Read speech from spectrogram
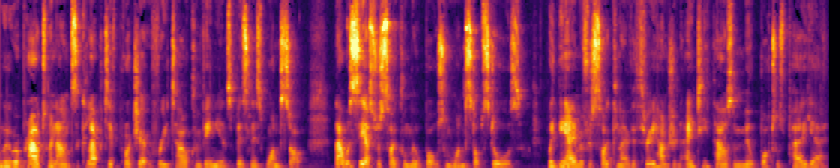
we were proud to announce a collaborative project with retail convenience business One Stop that will see us recycle milk bottles from One Stop stores, with the aim of recycling over 380,000 milk bottles per year.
